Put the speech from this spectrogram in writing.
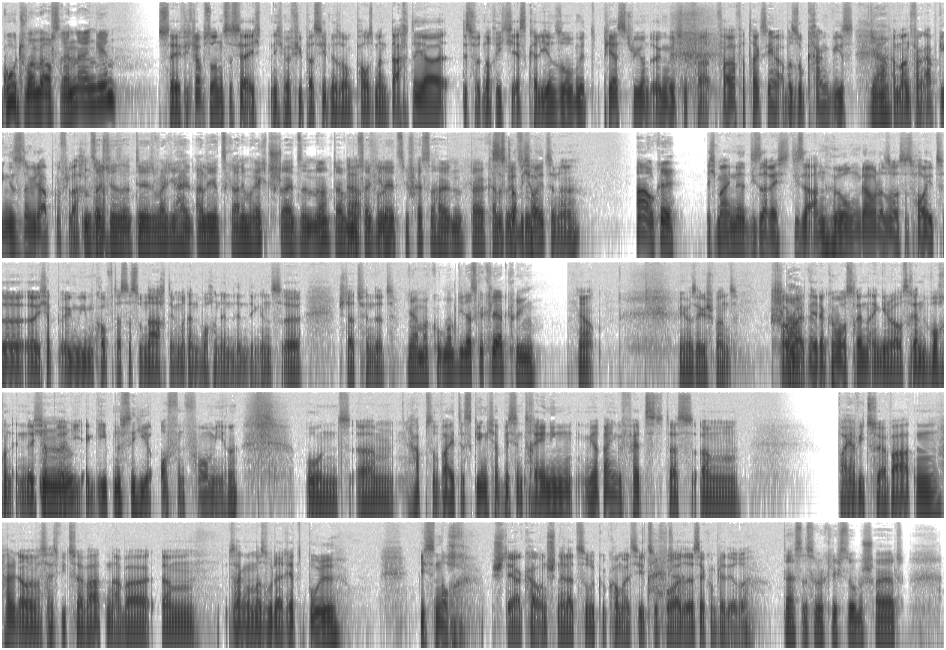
gut, wollen wir aufs Rennen eingehen? safe. Ich glaube, sonst ist ja echt nicht mehr viel passiert in der Sommerpause. Man dachte ja, das wird noch richtig eskalieren, so mit Piastri und irgendwelchen Fahr Fahrervertragsgängen, aber so krank, wie es Ja. am Anfang abging, ist es dann wieder abgeflacht. Und Ne? solche, die, weil die halt alle jetzt gerade im Rechtsstreit sind, ne? Da Ja, muss halt voll. jeder jetzt die Fresse halten. Da Das ist, glaube ich, nicht- heute, ne? Ah, okay. Ich meine, dieser Recht, diese Anhörung da oder sowas ist heute. Äh, ich habe irgendwie im Kopf, dass das so nach dem Rennwochenende in Dingens äh, stattfindet. Ja, mal gucken, ob die das geklärt kriegen. Ja. Bin mal sehr gespannt. Stark. Alright, nee, dann können wir aufs Rennen eingehen oder aufs Rennwochenende. Ich habe Mhm. äh, die Ergebnisse hier offen vor mir und ähm, habe soweit es ging, ich habe ein bisschen Training mir reingefetzt. Das ähm, war ja wie zu erwarten, halt, aber was heißt wie zu erwarten, aber ähm, sagen wir mal so, der Red Bull ist noch stärker und schneller zurückgekommen als je zuvor. Also das ist ja komplett irre. Das ist wirklich so bescheuert.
